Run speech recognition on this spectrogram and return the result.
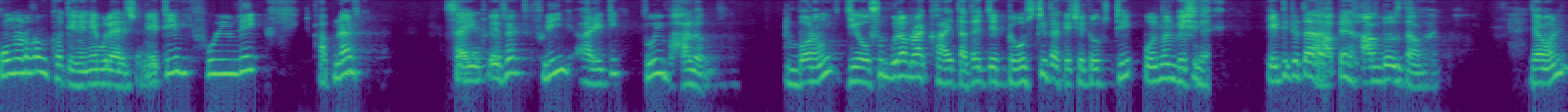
কোনো রকম ক্ষতি নেই নেবুলাইজেশন এটি ফুললি আপনার সাইড এফেক্ট ফ্রি আর এটি খুবই ভালো। বরং যে ওষুধগুলো আমরা খাই, তাদের যে ডোজটি থাকে, সেই ডোজটি পরিমাণ বেশি দেয়। এটিতে তার হাফের হাফ ডোজ দেওয়া হয়। যেমন,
